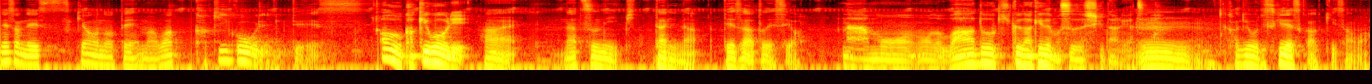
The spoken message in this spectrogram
姉さんです。今日のテーマはかき氷です。おうかき氷。はい。夏にぴったりなデザートですよ。なあもうもうワードを聞くだけでも涼しくなるやつや、うん。かき氷好きですかアッキーさんは？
